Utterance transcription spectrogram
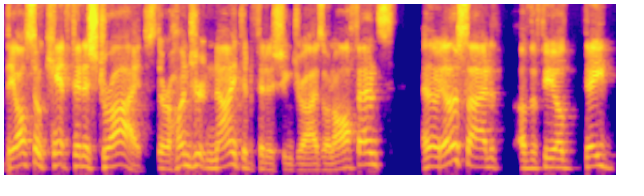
They also can't finish drives. They're 109th in finishing drives on offense. And on the other side of the field, they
